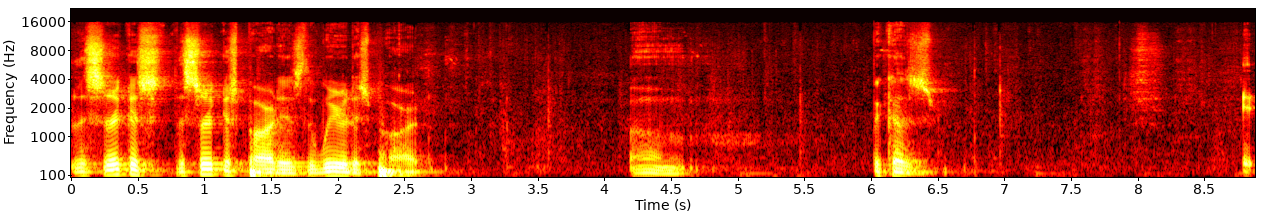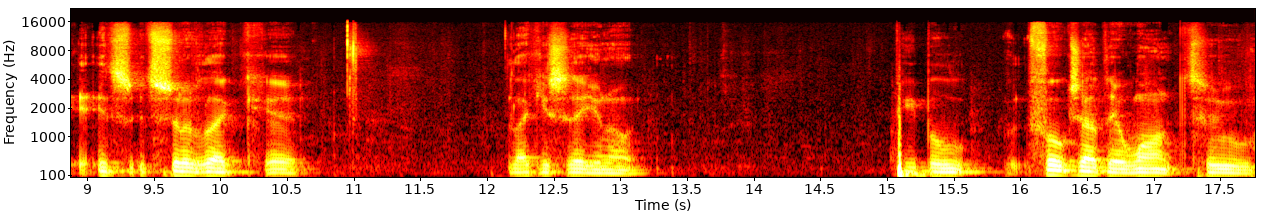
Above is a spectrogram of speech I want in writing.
the circus, the circus part is the weirdest part, um, because it, it's it's sort of like, uh, like you say, you know, people folks out there want to,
